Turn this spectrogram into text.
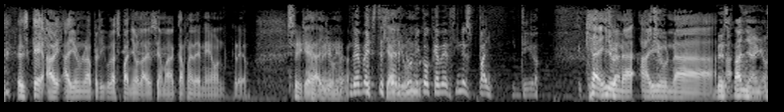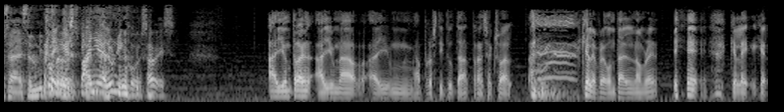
es que hay, hay una película española, eh, se llama Carne de Neón, creo. Sí, que hay una- debes de que ser hay el un- único que ve cine español, tío. Que hay O sea, una, hay una, De España, o sea, es el único pero En de España el único, ¿sabes? hay un tran- hay una, hay una prostituta transexual que le pregunta el nombre, que le, que,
